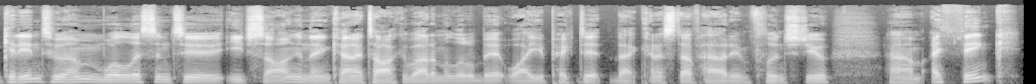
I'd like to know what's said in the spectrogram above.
get into them? We'll listen to each song and then kind of talk about them a little bit, why you picked it, that kind of stuff, how it influenced you. Um, I think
